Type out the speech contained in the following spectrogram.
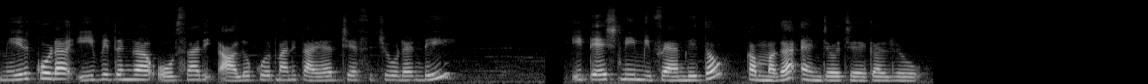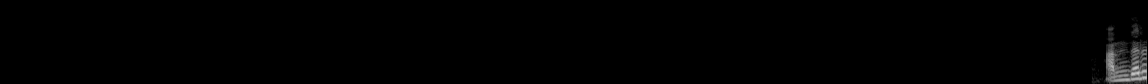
మీరు కూడా ఈ విధంగా ఓసారి ఆలూ కుర్మాని తయారు చేసి చూడండి. ఈ టేస్ట్ని మీ ఫ్యామిలీతో కమ్మగా ఎంజాయ్ చేయగలరు. అందరూ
